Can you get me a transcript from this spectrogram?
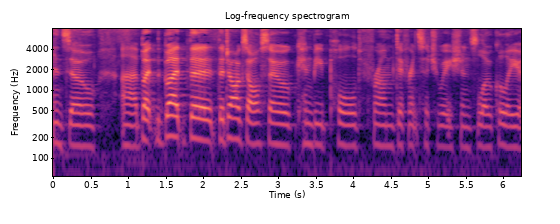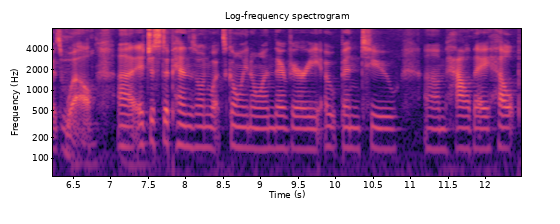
and so uh, but but the the dogs also can be pulled from different situations locally as mm-hmm. well. Uh, it just depends on what's going on. They're very open to um, how they help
